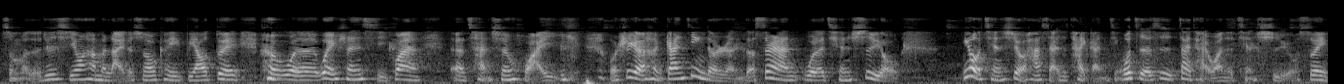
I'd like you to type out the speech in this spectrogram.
什么的，就是希望他们来的时候可以不要对我的卫生习惯呃产生怀疑。我是一个很干净的人的，虽然我的前室友，因为我前室友他实在是太干净，我指的是在台湾的前室友，所以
